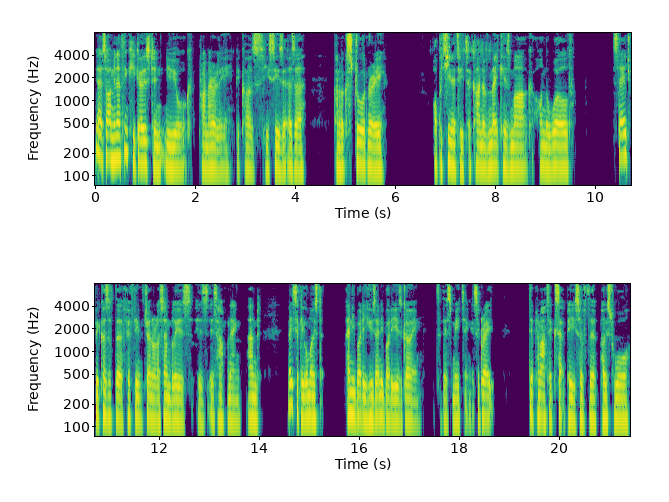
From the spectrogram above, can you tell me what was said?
Yeah, so I mean, I think he goes to New York primarily because he sees it as a kind of extraordinary opportunity to kind of make his mark on the world stage because of the 15th General Assembly is is is happening, and basically almost anybody who's anybody is going to this meeting. It's a great diplomatic set piece of the post-war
